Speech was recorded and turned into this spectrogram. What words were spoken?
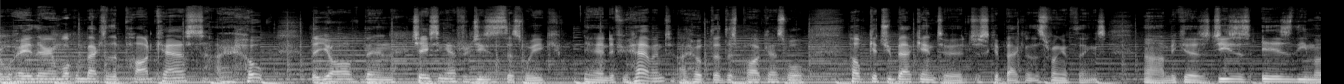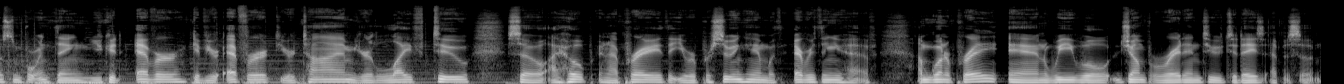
right, well, hey there, and welcome back to the podcast. I hope that y'all have been chasing after Jesus this week. And if you haven't, I hope that this podcast will help get you back into just get back into the swing of things. Uh, because Jesus is the most important thing you could ever give your effort, your time, your life to. So I hope and I pray that you are pursuing Him with everything you have. I'm going to pray, and we will jump right into today's episode.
